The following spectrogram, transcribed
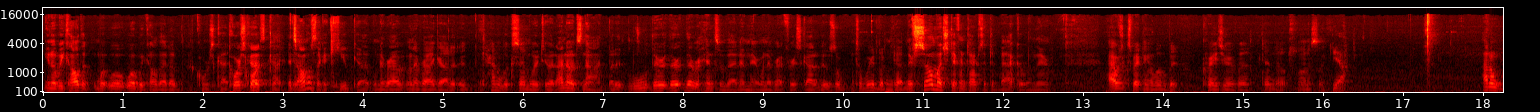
you know, we called it what, what, what we call that a coarse cut. coarse cut. Coarse cut, It's yeah. almost like a cube cut. Whenever I whenever I got it, it kind of looks similar to it. I know it's not, but it, there, there there were hints of that in there whenever I first got it. It was a, it's a weird looking cut. There's so much different types of tobacco in there. I was expecting a little bit crazier of a tin note, honestly. Yeah, I don't,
